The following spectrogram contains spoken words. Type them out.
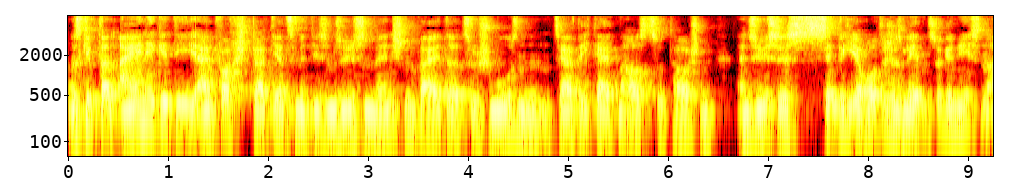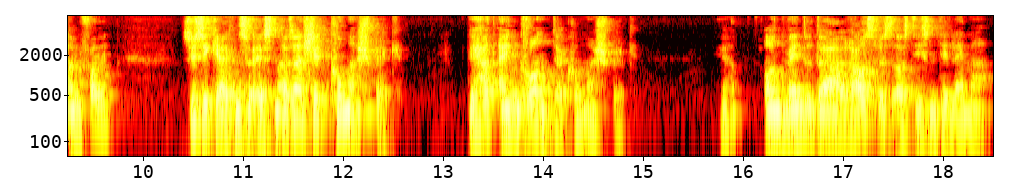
Und es gibt dann einige, die einfach statt jetzt mit diesem süßen Menschen weiter zu schmusen, Zärtlichkeiten auszutauschen, ein süßes, sinnlich erotisches Leben zu genießen, anfangen, Süßigkeiten zu essen. Also entsteht Kummerspeck. Der hat einen Grund, der Kummerspeck. Ja? Und wenn du da raus bist aus diesem Dilemma,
